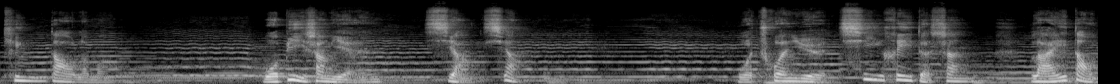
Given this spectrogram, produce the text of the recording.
听到了吗？我闭上眼，想象，我穿越漆黑的山，来到你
